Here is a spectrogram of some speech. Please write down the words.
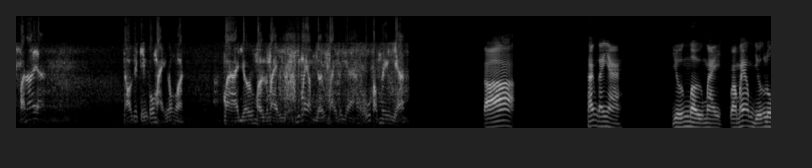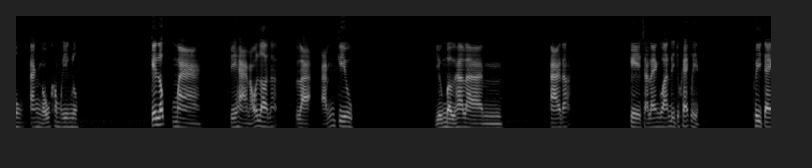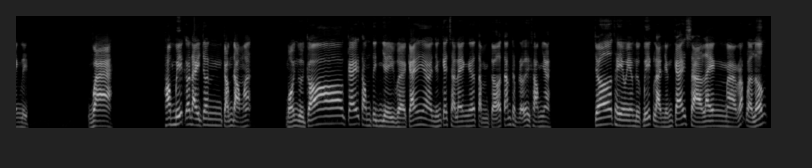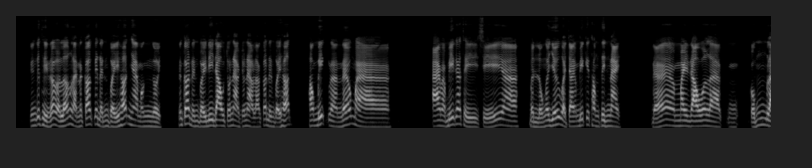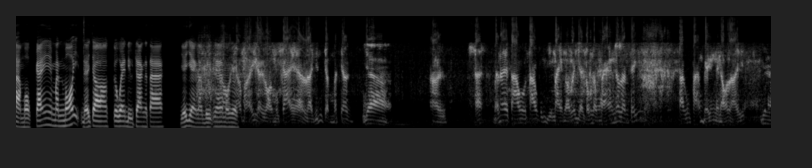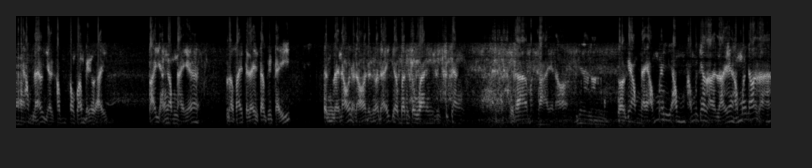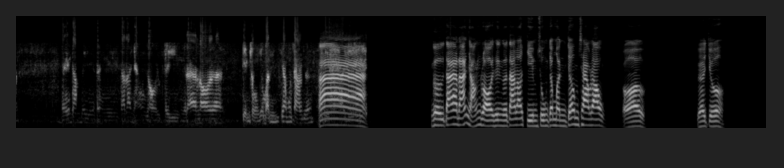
Bà nói á nội cái chuyện của mày không à. Mà vợ mừ mày với mấy ông vợ mày bây giờ ngủ không yên vậy á đó. Thấy không cả nhà. Dượng mừ mày và mấy ông dượng luôn, ăn ngủ không yên luôn. Cái lúc mà chị Hà nổi lên á, là ảnh kêu dượng mừ hay là ai đó, kìa xà lan của anh đi chỗ khác liền, phi tan liền. Và không biết ở đây trên cộng đồng á mọi người có cái thông tin gì về cái những cái xà lan tầm cỡ tám trăm rưỡi hay không nha? Chớ theo em được biết là những cái xà lan mà rất là lớn, những cái thuyền rất là lớn là nó có cái định vị hết nha mọi người. Nó có định vị đi đâu, chỗ nào chỗ nào là có định vị hết. Không biết là nếu mà ai mà biết thì sẽ bình luận ở dưới và cho em biết cái thông tin này. Để may đâu là ừ, cũng là một cái manh mối để cho cơ quan điều tra người ta dễ dàng làm việc nha mọi người. Bởi rồi, một cái là dính chùm hết trơn. Dạ. Ờ bà nói tao tao cũng vì mày mà bây giờ cộng đồng mạng nó lên tiếng. Tao cũng phản biện này nọ lại. Không lẽ bây giờ không không phản biện lại? Phải dặn ông này á là phải từ đây sau kỹ kỹ. Từng lời nói này nọ đừng có để cho bên cơ quan chức năng người ta bắt bài này nọ. Rồi cái ông này ông mới ông ông mới trả lời lại ông mới nói là mày yên tâm đi người ta đã nhận rồi thì người ta lo tìm xuồng cho mình chứ không có sao chứ. À người ta đã nhận rồi thì người ta lo chìm xuồng cho mình chứ không sao đâu. Ừ, ghê chưa?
